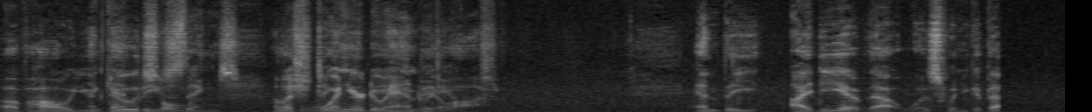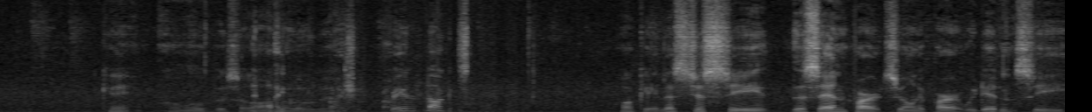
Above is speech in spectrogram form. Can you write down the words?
of how you do these things unless you take when you're doing handrail video. off. And the idea of that was when you get back. Okay, we'll move this along a little bit. Rare dog Okay, let's just see. This end part's the only part we didn't see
